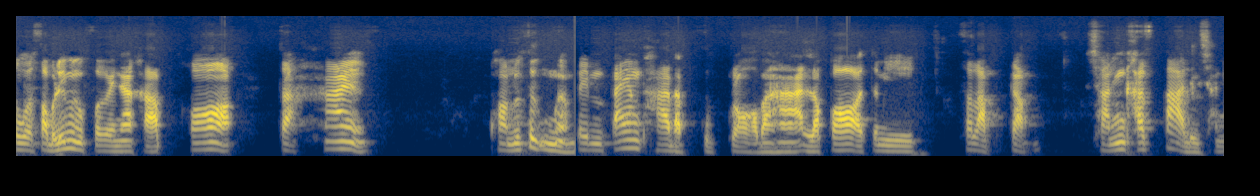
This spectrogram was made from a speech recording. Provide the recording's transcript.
ตัวสตรอเบอรี่มิลเฟยนะครับ ก็จะให้ความรู้สึกเหมือนเป็นแป้งพายแบบกรุบกรอบอะฮะแล้วก็จะมีสลับกับชั้นคัสตาร์ดหรือชั้น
